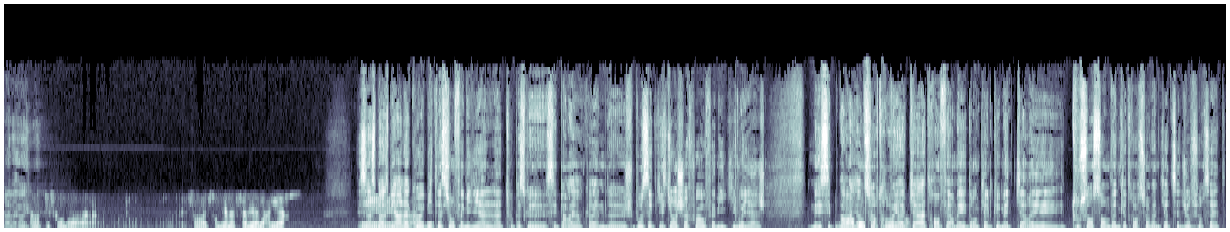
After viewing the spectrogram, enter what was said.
ah bah oui. hein, puisqu'on a elles sont elles sont bien installées à l'arrière. Et ça se passe bien la cohabitation familiale là, tout? Parce que c'est pas rien quand même. De, je pose cette question à chaque fois aux familles qui voyagent, mais c'est pas Non, rien de se retrouver à quatre, enfermés dans quelques mètres carrés, tous ensemble 24 heures sur 24, 7 jours sur 7.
